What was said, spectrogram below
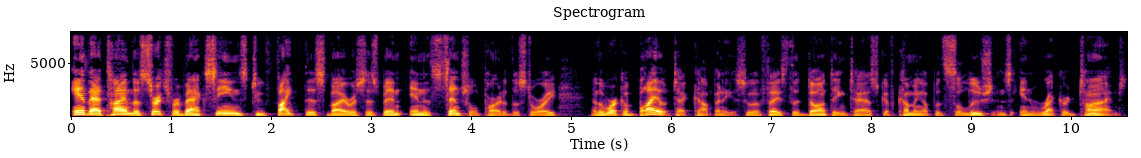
In that time, the search for vaccines to fight this virus has been an essential part of the story, and the work of biotech companies who have faced the daunting task of coming up with solutions in record times.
